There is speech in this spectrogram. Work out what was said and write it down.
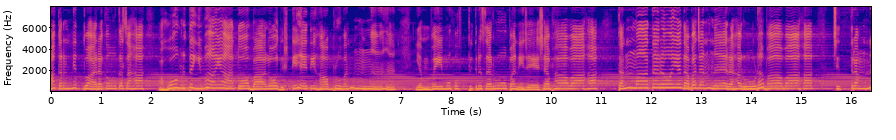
आकर्ण्यद्वारकौकसः अहो मृत इवायातो बालो दिष्टेति हा ब्रुवन् यं वै मुहुः पितृस्वरूपनिजेशभावाः तन्मातरो यदभजन् रहरूढभावाः चित्रं न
